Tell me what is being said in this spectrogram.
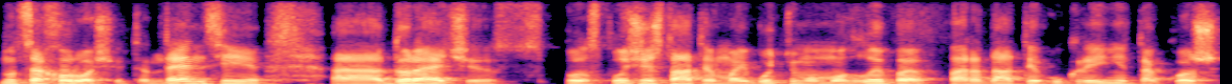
Ну це хороші тенденції. Е, до речі, Сполучені Штати в майбутньому могли би передати Україні також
